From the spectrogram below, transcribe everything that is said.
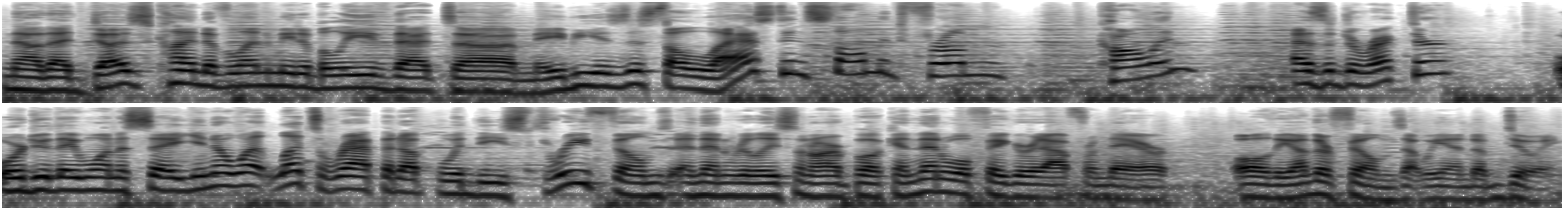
now, that does kind of lend me to believe that uh, maybe is this the last installment from Colin as a director? Or do they want to say, you know what, let's wrap it up with these three films and then release an art book, and then we'll figure it out from there, all the other films that we end up doing.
